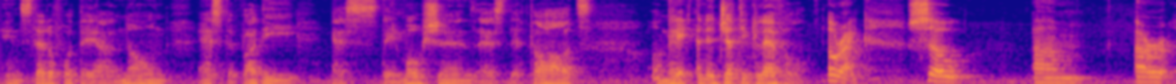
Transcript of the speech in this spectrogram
instead of what they are known as the body, as the emotions, as the thoughts, on Okay. an energetic level. All right. So, um, our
